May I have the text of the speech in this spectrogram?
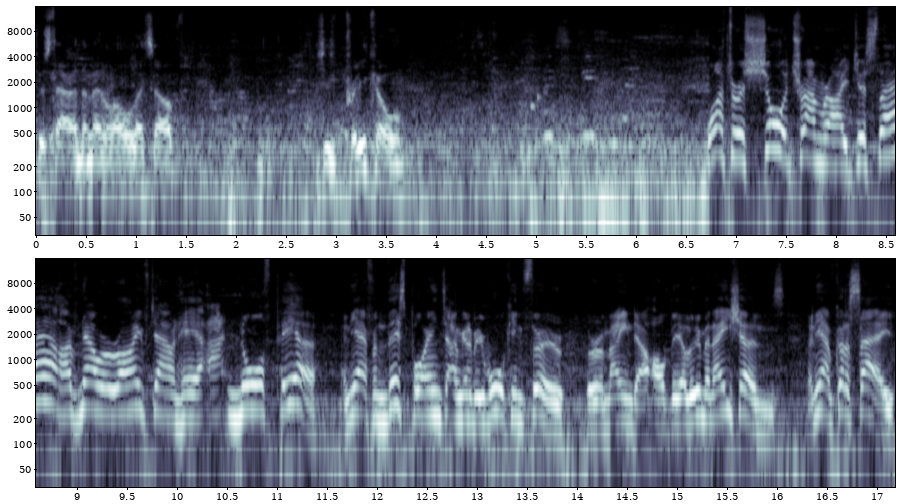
just there in the middle all lit up which is pretty cool. Well, after a short tram ride just there, I've now arrived down here at North Pier. And yeah, from this point, I'm going to be walking through the remainder of the illuminations. And yeah, I've got to say,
